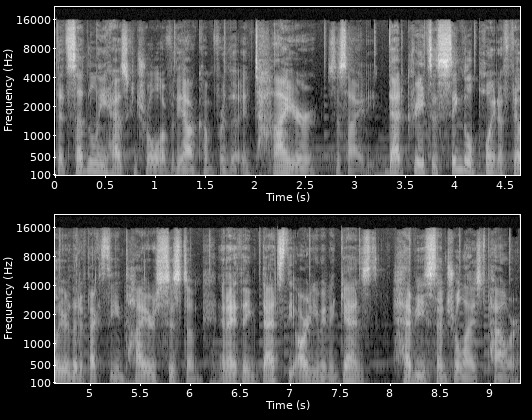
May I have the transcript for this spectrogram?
that suddenly has control over the outcome for the entire society. That creates a single point of failure that affects the entire system. And I think that's the argument against heavy centralized power.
